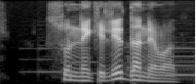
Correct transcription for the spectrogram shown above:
सुनने के लिए धन्यवाद।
